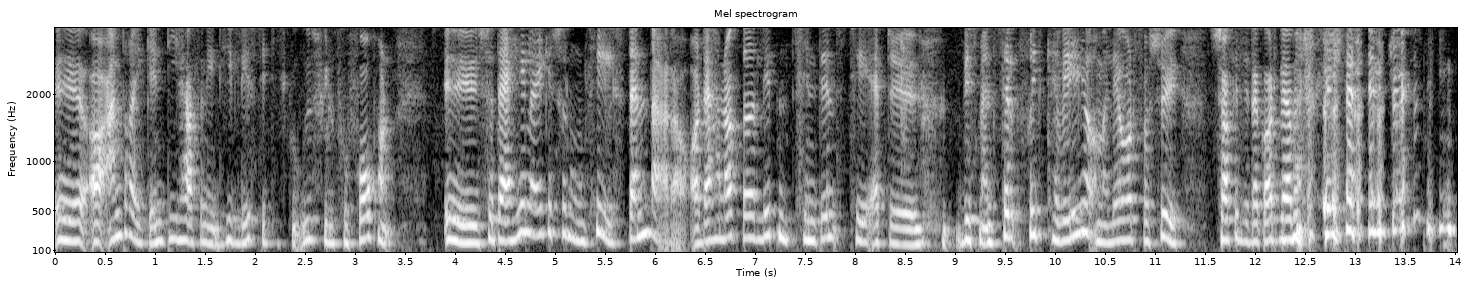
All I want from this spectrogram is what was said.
øh, og andre igen, de har sådan en hel liste, de skal udfylde på forhånd. Øh, så der er heller ikke sådan nogle helt standarder, og der har nok været lidt en tendens til, at øh, hvis man selv frit kan vælge, om man laver et forsøg, så kan det da godt være, at man vælger den løsning,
